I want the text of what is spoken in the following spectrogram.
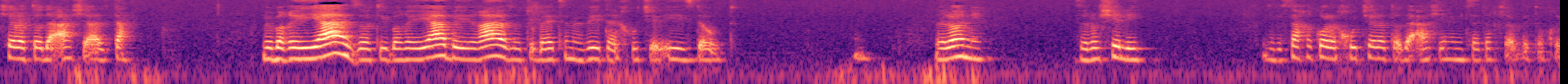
של התודעה שעלתה. ובראייה הזאת, בראייה הבהירה הזאת, הוא בעצם מביא את האיכות של אי הזדהות. זה לא אני, זה לא שלי, זה בסך הכל איכות של התודעה שנמצאת עכשיו בתוכי.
